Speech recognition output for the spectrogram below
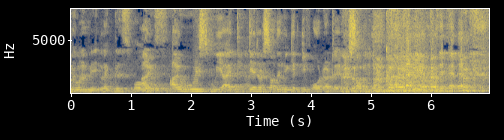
we will be like this always. I, I wish we are dictators so that we can give order to every song.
